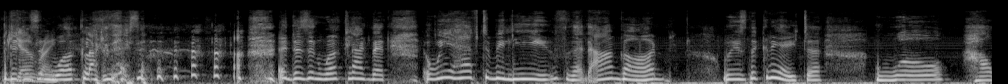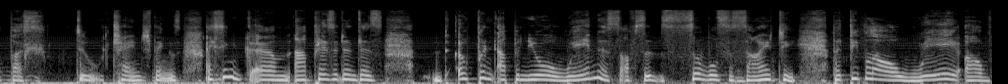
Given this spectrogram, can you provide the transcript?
But it Yeah, doesn't right. work like that. it doesn't work like that. We have to believe that our God, who is the creator, will help us to change things. I think um, our president has opened up a new awareness of civil society, that people are aware of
